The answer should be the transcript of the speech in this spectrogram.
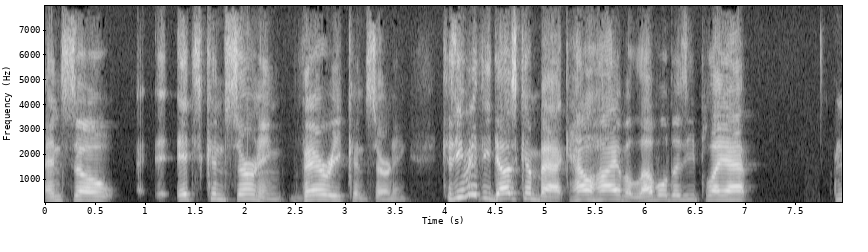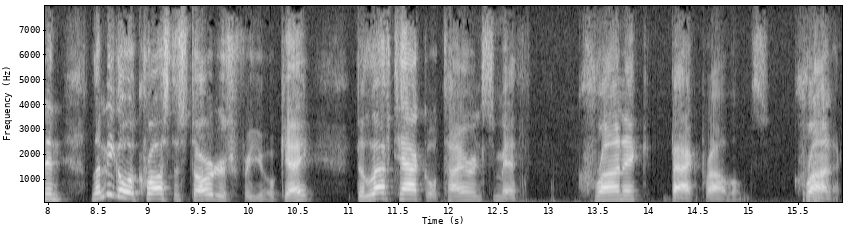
And so it's concerning, very concerning. Because even if he does come back, how high of a level does he play at? And then let me go across the starters for you, okay? The left tackle, Tyron Smith, chronic back problems. Chronic.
